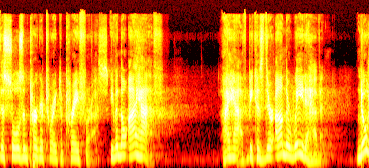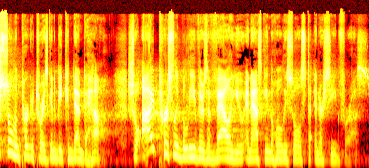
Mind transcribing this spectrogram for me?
the souls in purgatory to pray for us, even though I have. I have, because they're on their way to heaven. No soul in purgatory is going to be condemned to hell. So I personally believe there's a value in asking the holy souls to intercede for us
